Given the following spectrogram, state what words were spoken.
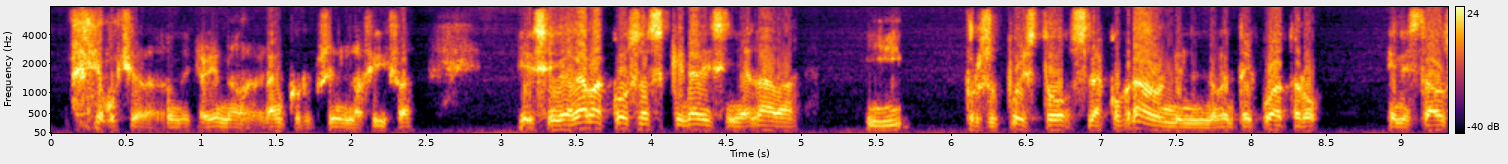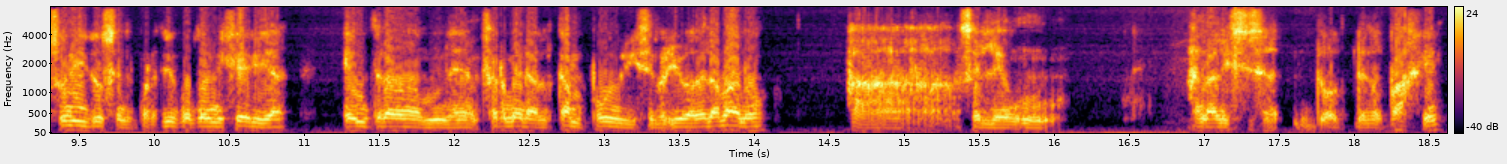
tenía mucha razón de que había una gran corrupción en la FIFA, eh, señalaba cosas que nadie señalaba y por supuesto se la cobraron en el 94 en Estados Unidos, en el partido contra Nigeria, entra una enfermera al campo y se lo lleva de la mano a hacerle un análisis de dopaje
